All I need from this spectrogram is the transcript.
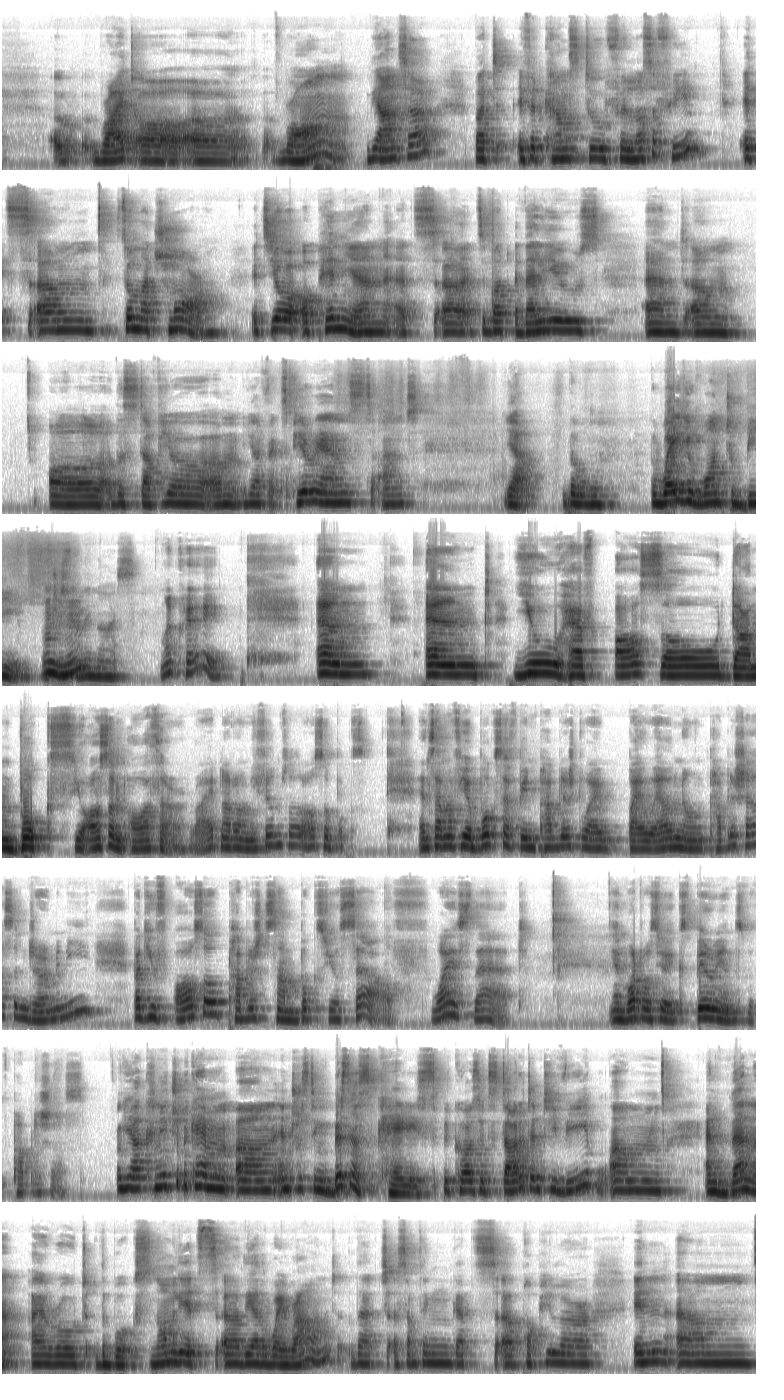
uh, right or uh, wrong the answer. But if it comes to philosophy it's um, so much more it's your opinion it's uh, it's about values and um, all the stuff you um, you have experienced and yeah the the way you want to be, which mm-hmm. is really nice. Okay. Um, and you have also done books. You're also an author, right? Not only films, but also books. And some of your books have been published by, by well known publishers in Germany, but you've also published some books yourself. Why is that? And what was your experience with publishers? Yeah, Knietzsche became an interesting business case because it started in TV. Um, and then I wrote the books. Normally, it's uh, the other way around that something gets uh, popular in um,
